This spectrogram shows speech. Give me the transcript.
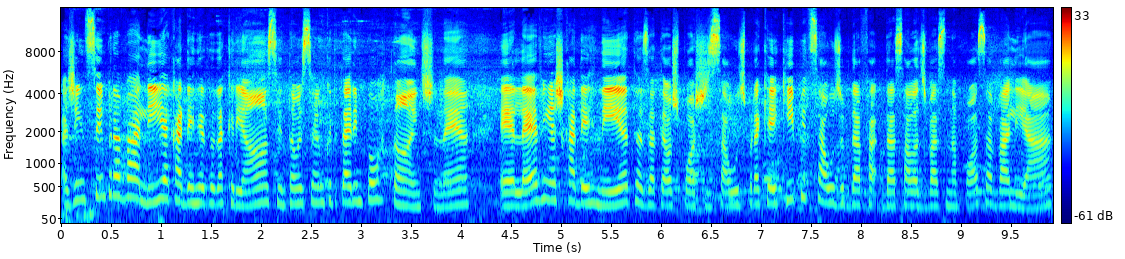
A gente sempre avalia a caderneta da criança, então isso é um critério importante, né? É, levem as cadernetas até os postos de saúde para que a equipe de saúde da, da sala de vacina possa avaliar,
